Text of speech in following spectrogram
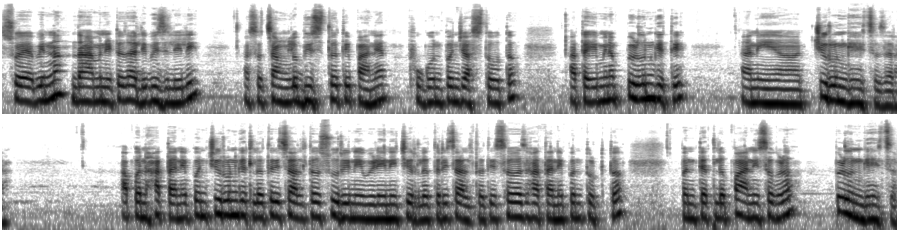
सोयाबीन ना दहा मिनिटं झाली भिजलेली. असं चांगलं भिजतं ते पाण्यात फुगून पण जास्त होतं. आता हे मी ना पिळून घेते आणि चिरून घ्यायचं जरा. आपण हाताने पण चिरून घेतलं तरी चालतं सुरीने विळीने चिरलं तरी चालतं ते सहज हाताने पण तुटतं. पण त्यातलं पाणी सगळं पिळून घ्यायचं.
